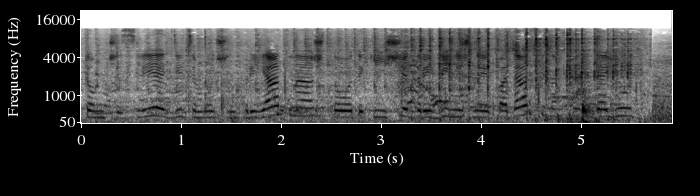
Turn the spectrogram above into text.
В том числе детям очень приятно, что такие щедрые денежные подарки нам передают.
